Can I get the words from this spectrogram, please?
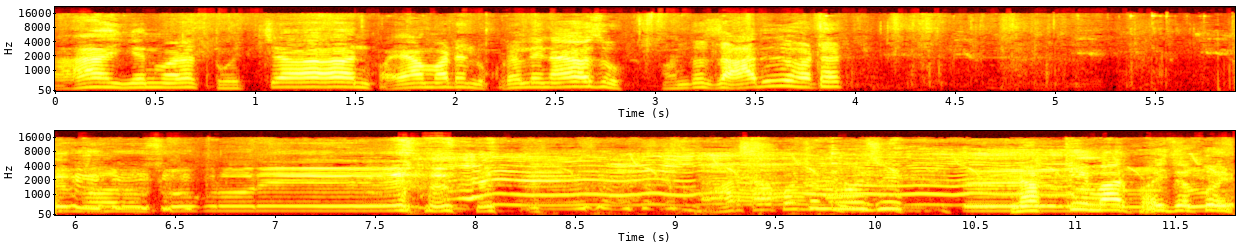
હા યન મારા ધોચા ને ભયા માટે લુકડા લઈને આવ્યો છું. મને તો જા દેજો હઠટ મારો છોકરો રે. માર કાકો છે છે નક્કી માર ભાઈ જતો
